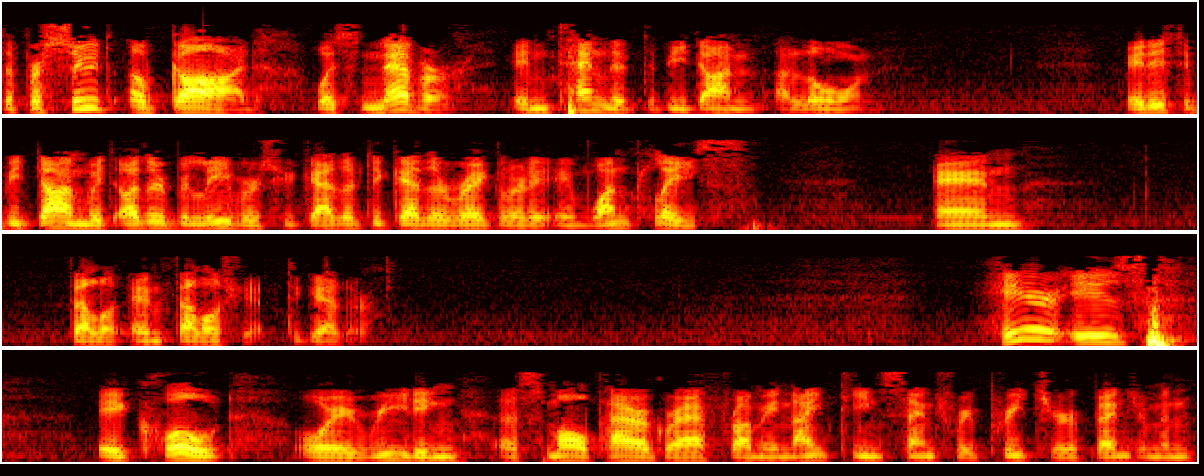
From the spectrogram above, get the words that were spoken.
The pursuit of God was never intended to be done alone. It is to be done with other believers who gather together regularly in one place and fellow and fellowship together. Here is a quote or a reading, a small paragraph from a 19th century preacher, Benjamin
